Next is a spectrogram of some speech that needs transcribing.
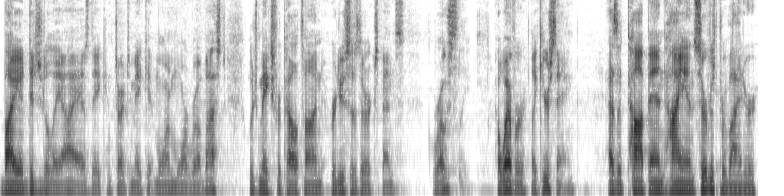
by a digital AI as they can start to make it more and more robust, which makes for Peloton, reduces their expense grossly. However, like you're saying, as a top end, high end service provider,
